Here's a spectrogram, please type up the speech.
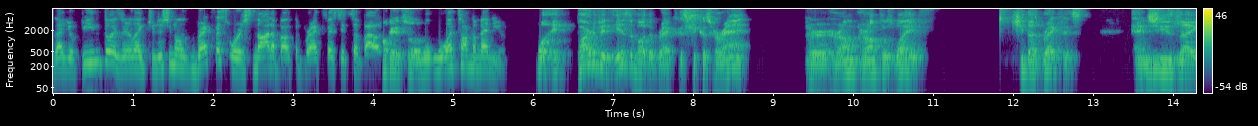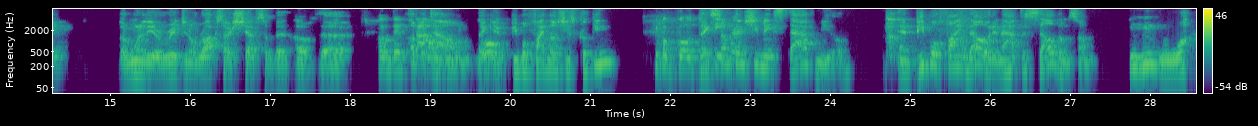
gallo pinto? Is there like traditional breakfast, or it's not about the breakfast? It's about okay, so what's on the menu. Well, it, part of it is about the breakfast because her aunt, her her her uncle's wife, she does breakfast, and Mhm. she's like one of the original rock star chefs of the of the of the of town. the town. Like Oh, if people find out she's cooking, people go to like see sometimes her. she makes staff meal, and people find out, and I have to sell them some. Mhm. What?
